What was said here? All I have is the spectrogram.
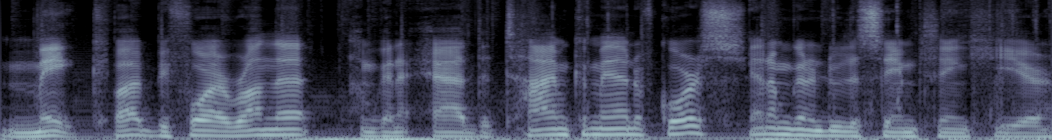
make. But before I run that, I'm gonna add the time command, of course, and I'm gonna do the same thing here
